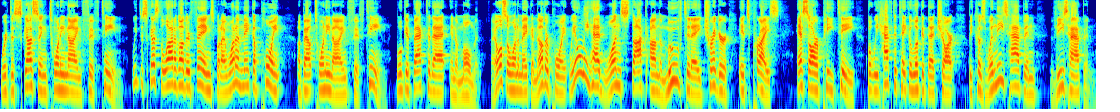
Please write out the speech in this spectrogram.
we're discussing 29.15. We discussed a lot of other things, but I want to make a point about 29.15. We'll get back to that in a moment. I also want to make another point. We only had one stock on the move today trigger its price, SRPT, but we have to take a look at that chart because when these happen, these happen.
